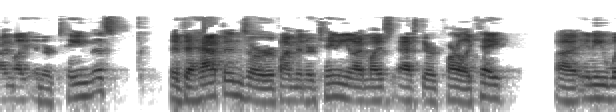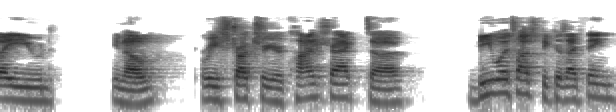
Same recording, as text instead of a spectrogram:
I might entertain this. If it happens, or if I'm entertaining it, I might ask Derek Carr, like, hey, uh, any way you'd, you know, restructure your contract to be with us because I think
